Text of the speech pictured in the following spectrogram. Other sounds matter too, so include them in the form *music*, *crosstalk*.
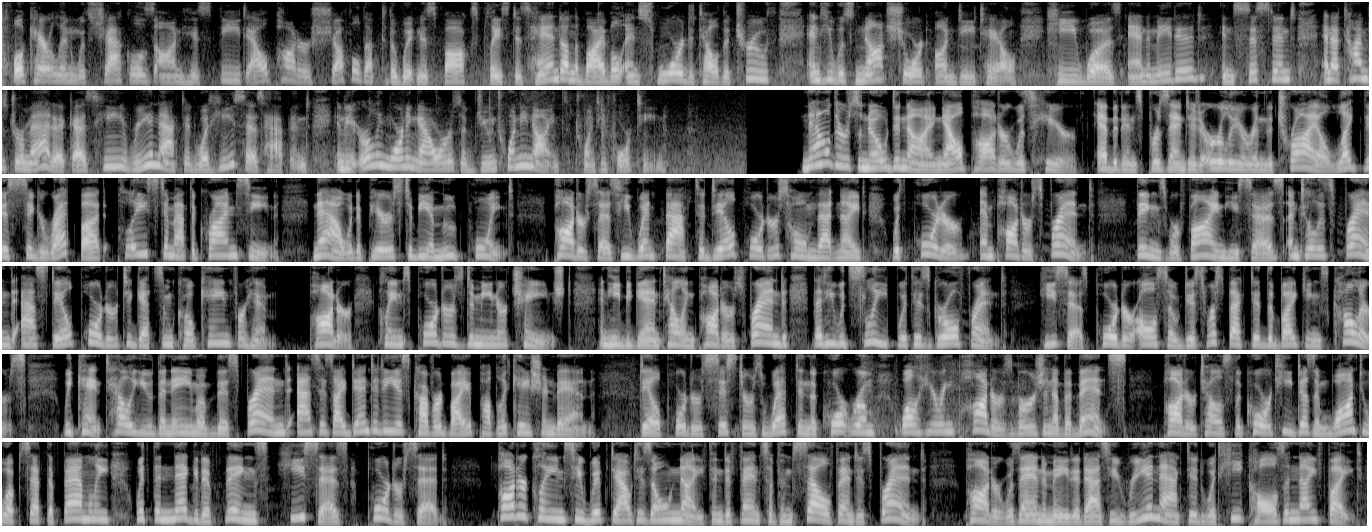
While Carolyn, with shackles on his feet, Al Potter shuffled up to the witness box, placed his hand on the Bible, and swore to tell the truth, and he was not short on detail. He was animated, insistent, and at times dramatic as he reenacted what he says happened in the early morning hours of June 29, 2014. Now there's no denying Al Potter was here. Evidence presented earlier in the trial, like this cigarette butt, placed him at the crime scene. Now it appears to be a moot point. Potter says he went back to Dale Porter's home that night with Porter and Potter's friend. Things were fine, he says, until his friend asked Dale Porter to get some cocaine for him. Potter claims Porter's demeanor changed, and he began telling Potter's friend that he would sleep with his girlfriend. He says Porter also disrespected the Vikings' colors. We can't tell you the name of this friend as his identity is covered by a publication ban. Dale Porter's sisters wept in the courtroom while hearing Potter's version of events. Potter tells the court he doesn't want to upset the family with the negative things he says Porter said. Potter claims he whipped out his own knife in defense of himself and his friend. Potter was animated as he reenacted what he calls a knife fight.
